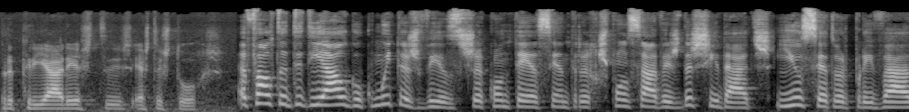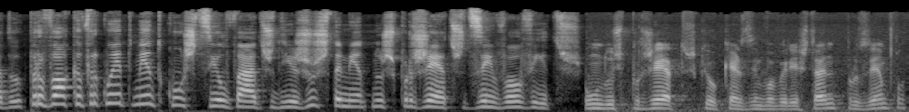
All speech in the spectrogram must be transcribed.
para criar estes, estas torres. A falta de diálogo que muitas vezes acontece entre responsáveis das cidades e o setor privado provoca frequentemente custos elevados de ajustamento nos projetos desenvolvidos. Um dos projetos que eu quero desenvolver este ano, por exemplo,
